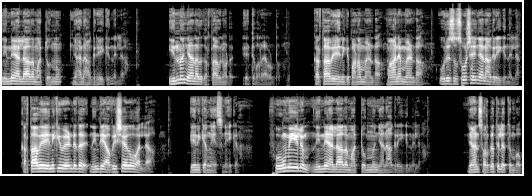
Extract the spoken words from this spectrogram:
നിന്നെ അല്ലാതെ മറ്റൊന്നും ഞാൻ ആഗ്രഹിക്കുന്നില്ല. ഇന്നും ഞാനത് കർത്താവിനോട് ഏറ്റു പറയാറുണ്ട് കർത്താവെ എനിക്ക് പണം വേണ്ട മാനം വേണ്ട ഒരു ശുശ്രൂഷയും ഞാൻ ആഗ്രഹിക്കുന്നില്ല. കർത്താവെ എനിക്ക് വേണ്ടത് നിന്റെ അഭിഷേകവുമല്ല എനിക്കങ്ങയെ സ്നേഹിക്കണം. ഭൂമിയിലും നിന്നെ അല്ലാതെ മറ്റൊന്നും ഞാൻ ആഗ്രഹിക്കുന്നില്ല. ഞാൻ സ്വർഗത്തിലെത്തുമ്പം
